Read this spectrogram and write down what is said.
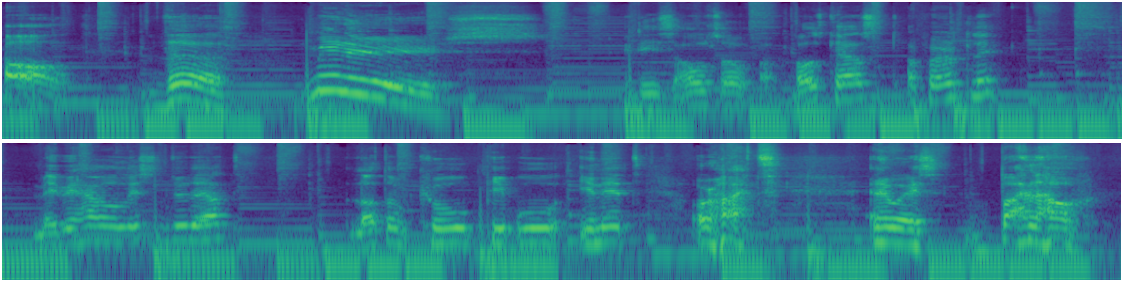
all the minis. It is also a podcast, apparently. Maybe have a listen to that. A lot of cool people in it. Alright. Anyways, bye now.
